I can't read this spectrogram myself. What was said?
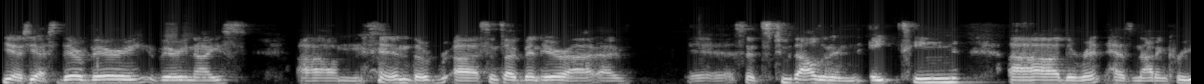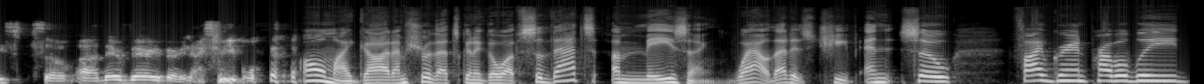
Yes, yes, they're very, very nice. Um, and the uh, since I've been here, I, have uh, since 2018, uh, the rent has not increased. So uh, they're very, very nice people. oh my God, I'm sure that's going to go up. So that's amazing. Wow, that is cheap. And so five grand probably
